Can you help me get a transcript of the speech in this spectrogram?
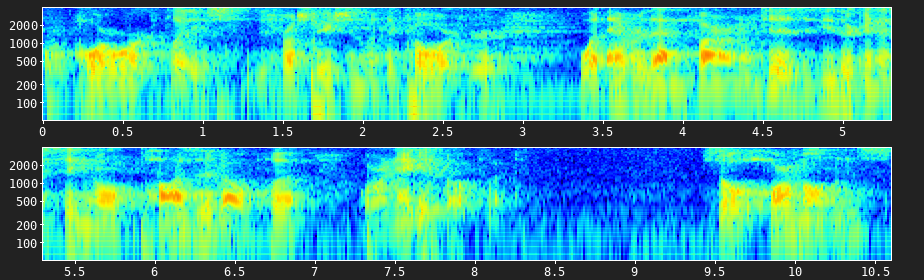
poor workplace, the frustration with a coworker, whatever that environment is, is either going to signal a positive output or a negative output. So, hormones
